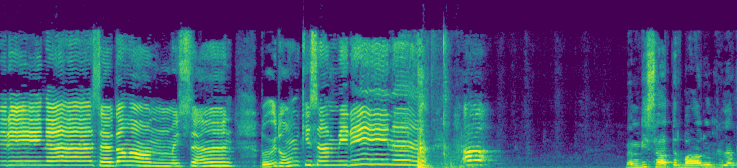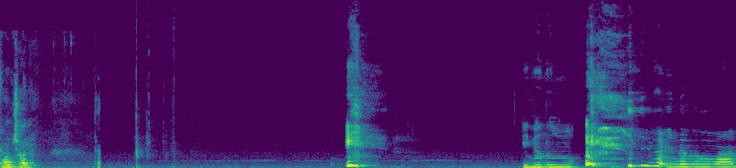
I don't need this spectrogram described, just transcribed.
Birine sevdalanmışsın. Duydum ki sen biri ben bir saattir bağırıyorum telefon çal. İnanılmaz. ya inanılmaz.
